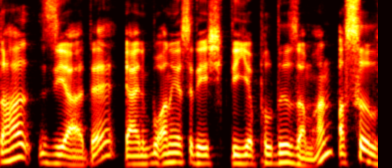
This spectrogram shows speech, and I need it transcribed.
Daha ziyade yani bu anayasa değişikliği yapıldığı zaman asıl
